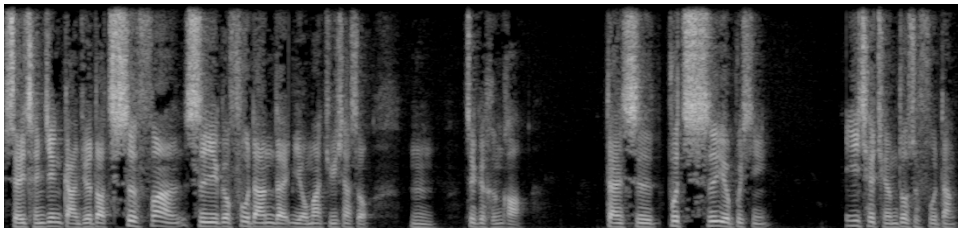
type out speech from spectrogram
谁曾经感觉到吃饭是一个负担的？有吗？举下手。嗯，这个很好，但是不吃又不行，一切全部都是负担。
